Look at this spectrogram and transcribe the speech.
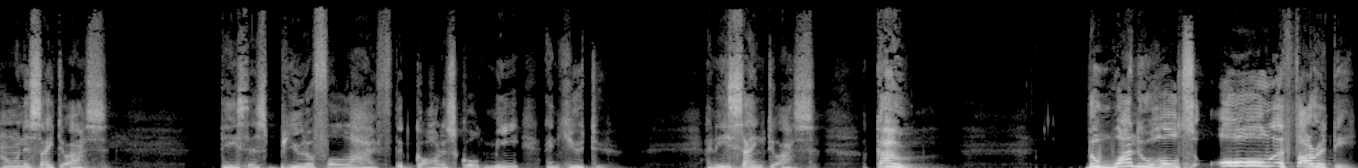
I want to say to us, there's this beautiful life that God has called me and you to. And He's saying to us, Go. The one who holds all authority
